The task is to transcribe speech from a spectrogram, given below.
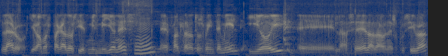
Claro, llevamos pagados 10.000 millones, eh, faltan otros 20.000 y hoy eh, la SER ha dado en exclusiva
